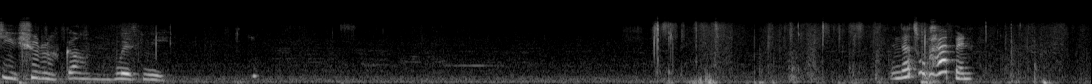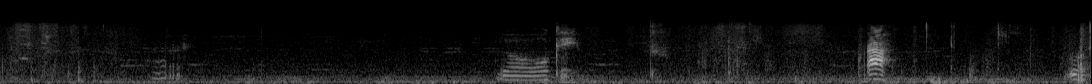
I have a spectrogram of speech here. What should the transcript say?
Luigi should have gone with me. And that's what happened. Oh, okay. Ah. Ugh.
